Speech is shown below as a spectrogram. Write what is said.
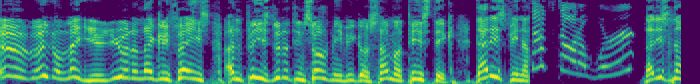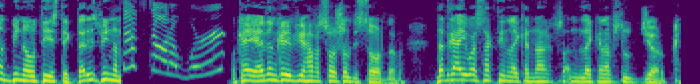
oh, I don't like you, you have an ugly face, and please do not insult me because I'm autistic. That has been a, That's not a word. that is not been autistic, that has been a, That's not a word. Okay, I don't care if you have a social disorder. That guy was acting like an, like an absolute jerk.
